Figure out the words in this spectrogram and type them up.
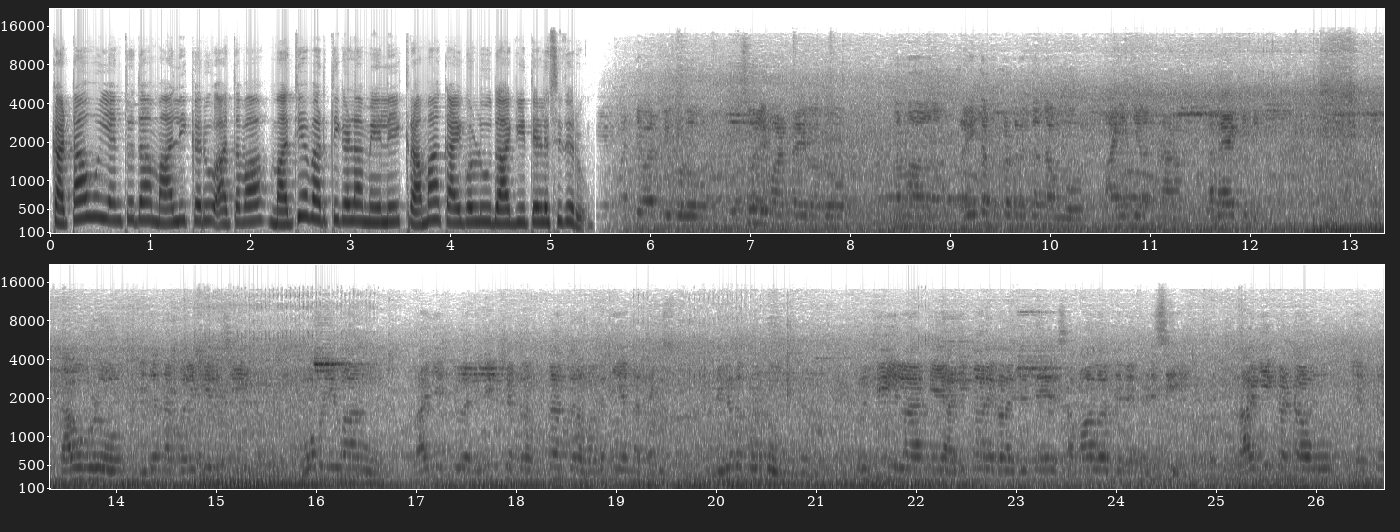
ಕಟಾವು ಯಂತ್ರದ ಮಾಲೀಕರು ಅಥವಾ ಮಧ್ಯವರ್ತಿಗಳ ಮೇಲೆ ಕ್ರಮ ಕೈಗೊಳ್ಳುವುದಾಗಿ ತಿಳಿಸಿದರು. ನಮ್ಮ ರೈತ ಮುಖಂಡರಿಂದ ನಾವು ಮಾಹಿತಿಯನ್ನು ಕಲೆ ಹಾಕಿದ್ದೀವಿ. ತಾವುಗಳು ಇದನ್ನು ಪರಿಶೀಲಿಸಿ ಹೋಬಳಿವಾರು ರಾಜಕೀಯ ನಿರೀಕ್ಷಕರ ಮುಖಾಂತರ ವರದಿಯನ್ನು ತೆಗೆ ತೆಗೆದುಕೊಂಡು ಕೃಷಿ ಇಲಾಖೆಯ ಅಧಿಕಾರಿಗಳ ಜೊತೆ ಸಮಾಲೋಚನೆ ನಡೆಸಿ ರಾಗಿ ಕಟಾವು ಯಂತ್ರ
